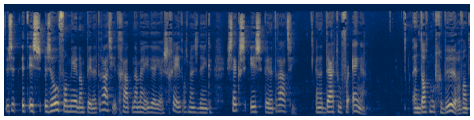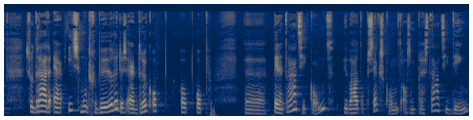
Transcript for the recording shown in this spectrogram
Dus het, het is zoveel meer dan penetratie. Het gaat naar mijn idee juist scheef als mensen denken, seks is penetratie. En het daartoe verengen. En dat moet gebeuren, want zodra er iets moet gebeuren, dus er druk op, op, op uh, penetratie komt, überhaupt op seks komt als een prestatieding,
